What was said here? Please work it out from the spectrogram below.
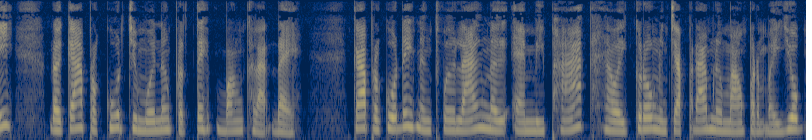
នេះដោយការប្រកួតជាមួយនឹងប្រទេសបង់ក្លាដេសការប្រកួតនេះនឹងធ្វើឡើងនៅ Amy Park ហើយក្រុងនឹងចាប់ផ្ដើមនៅម៉ោង8យប់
